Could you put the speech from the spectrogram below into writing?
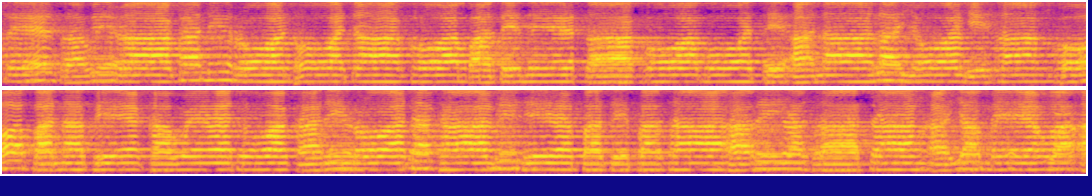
เสสวิราคนิโรธโทจาโคปฏิเนสาโคบุติอนาลโยหิทังโคปนาเพขเวทัวขานิโรธคามิเนปฏิปทาอริยสัจจังอายเมวะอ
